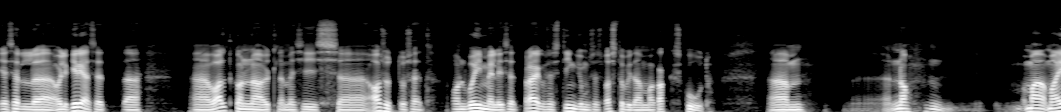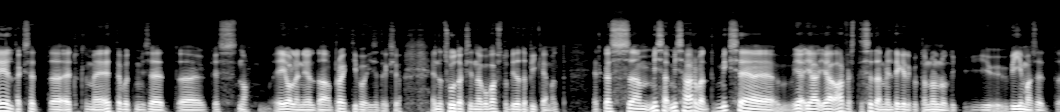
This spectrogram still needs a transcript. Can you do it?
ja seal äh, oli kirjas, et äh, äh valdkonna, ütleme siis äh, asutused on võimelised praeguses tingimuses vastu pidama kaks kuud ähm,. Noh, ma, ma eeldaks, et, et ütleme, ettevõtmised, kes noh, ei ole nii-öelda projektipõhised, eks ju, et nad suudaksid nagu vastu pidada pikemalt. et kas, mis sa, mis sa arvad, miks see ja, ja, ja arvestades seda, meil tegelikult on olnud ikkagi viimased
